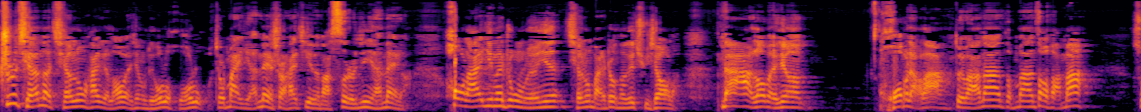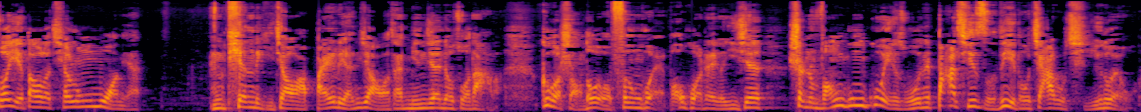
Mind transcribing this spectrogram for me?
之前呢，乾隆还给老百姓留了活路，就是卖盐那事儿，还记得吧？四十斤盐那个。后来因为种种原因，乾隆把政策给取消了。那老百姓活不了了，对吧？那怎么办？造反吧。所以到了乾隆末年。嗯，天理教啊，白莲教啊，在民间就做大了，各省都有分会，包括这个一些甚至王公贵族那八旗子弟都加入起义队伍。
